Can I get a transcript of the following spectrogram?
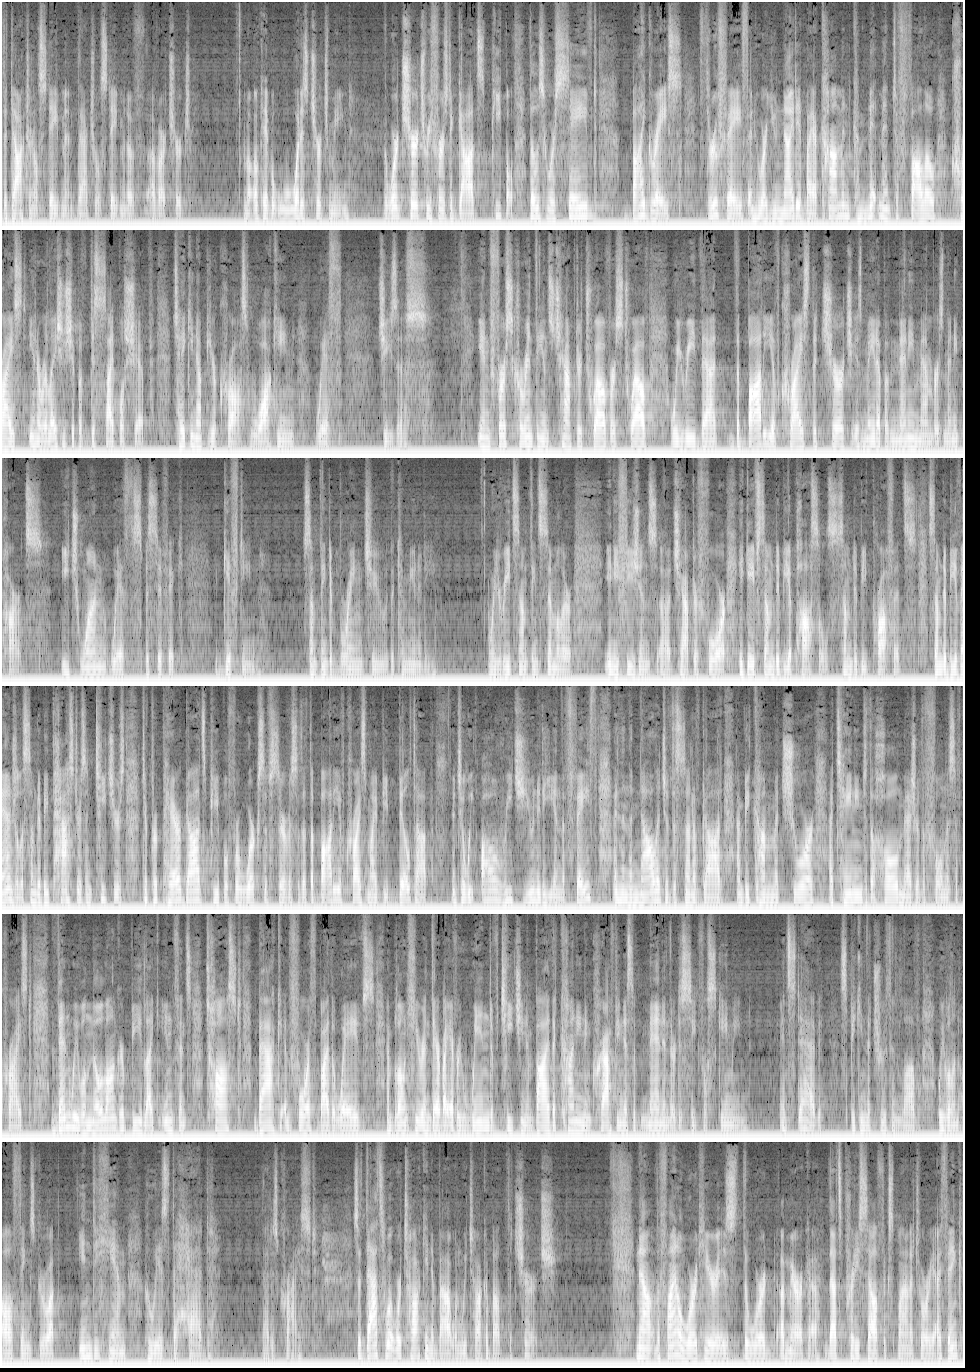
the doctrinal statement, the actual statement of, of our church. Well, okay, but what does church mean? The word church refers to God's people, those who are saved by grace through faith and who are united by a common commitment to follow Christ in a relationship of discipleship, taking up your cross, walking with Jesus. In 1 Corinthians chapter 12 verse 12, we read that the body of Christ, the church is made up of many members, many parts, each one with specific gifting, something to bring to the community. We read something similar in Ephesians uh, chapter 4. He gave some to be apostles, some to be prophets, some to be evangelists, some to be pastors and teachers to prepare God's people for works of service so that the body of Christ might be built up until we all reach unity in the faith and in the knowledge of the Son of God and become mature, attaining to the whole measure of the fullness of Christ. Then we will no longer be like infants, tossed back and forth by the waves and blown here and there by every wind of teaching and by the cunning and craftiness of men in their deceitful scheming. Instead, speaking the truth in love, we will in all things grow up into Him who is the head. That is Christ. So that's what we're talking about when we talk about the church. Now, the final word here is the word America. That's pretty self explanatory, I think.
